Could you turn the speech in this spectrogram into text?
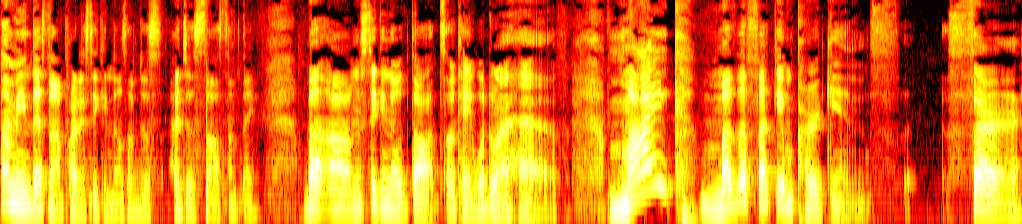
I mean, that's not part of sticky notes. I'm just, I just saw something. But um, sticky note thoughts. Okay, what do I have? Mike motherfucking Perkins, sir,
